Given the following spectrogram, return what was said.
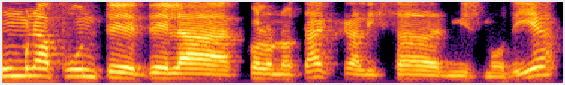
Un apunte de la colonotac realizada el mismo día,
